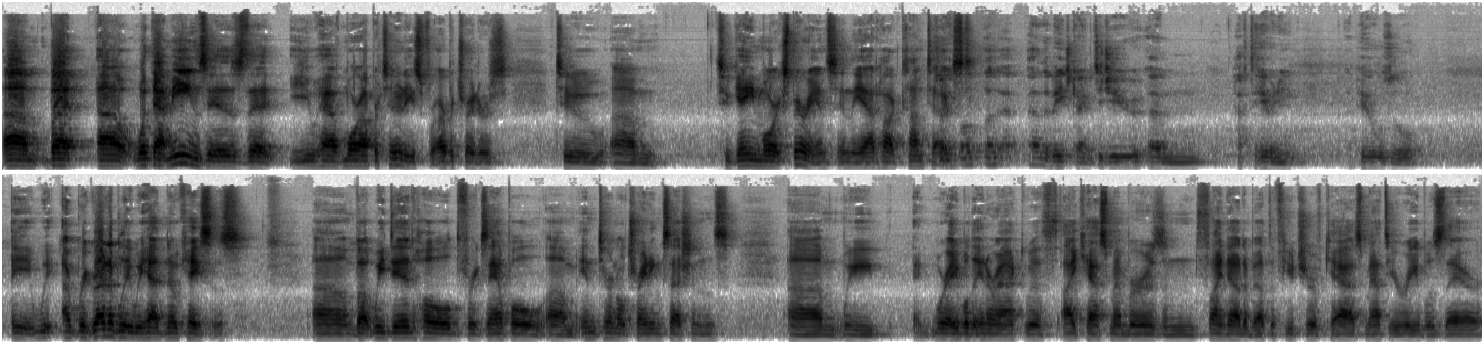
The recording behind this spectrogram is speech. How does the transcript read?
Um, but uh, what that means is that you have more opportunities for arbitrators to um, to gain more experience in the ad hoc context. So on, on, at the beach games, did you um, have to hear any appeals or? We, uh, regrettably, we had no cases, um, but we did hold, for example, um, internal training sessions. Um, we were able to interact with ICAS members and find out about the future of CAS. Matthieu Reeb was there.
